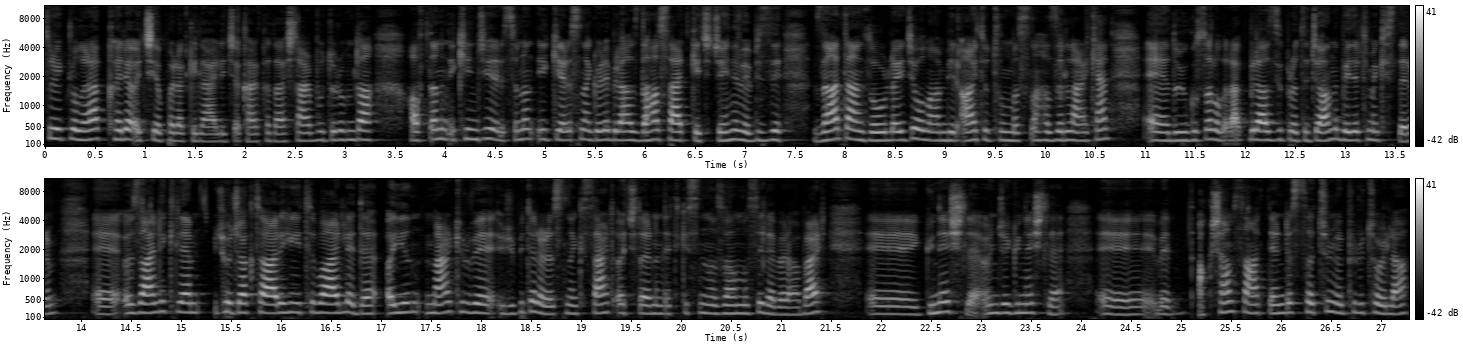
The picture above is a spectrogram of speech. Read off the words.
sürekli olarak kare açı yaparak ilerleyecek arkadaşlar. Bu durumda haftanın ikinci yarısının ilk yarısına göre biraz daha sert geçeceğini ve bizi zaten zorlayıcı olan bir ay tutulmasına hazırlarken e, duygusal olarak biraz yıpratacağını belirtmek isterim. E, özellikle 3 Ocak tarihi itibariyle de ayın Merkür ve Jüpiter arasındaki sert açılarının etkisinin azalmasıyla beraber e, Güneşle, önce Güneşle e, ve akşam saatlerinde Satürn ve Plüto'yla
